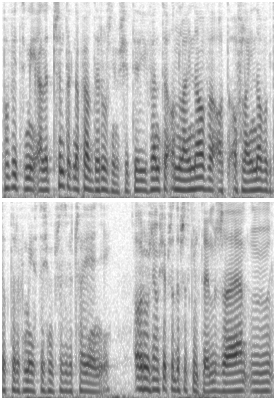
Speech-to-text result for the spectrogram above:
Powiedz mi, ale czym tak naprawdę różnią się te eventy online'owe od offline'owych, do których my jesteśmy przyzwyczajeni? Różnią się przede wszystkim tym, że mm,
